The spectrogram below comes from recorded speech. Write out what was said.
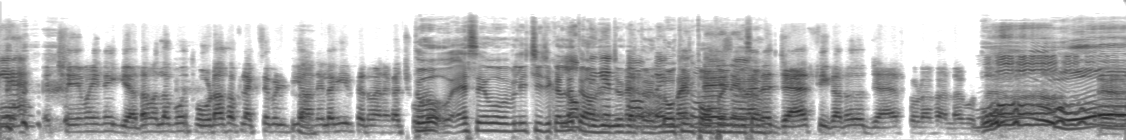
वो छह महीने किया था मतलब वो थोड़ा सा फ्लेक्सिबिलिटी हाँ। आने लगी फिर मैंने कहा छोड़ो। तो ऐसे वो वाली चीज़ें कर लेते हो आप जो कहते हैं popping लॉक एंड तो- पॉपिंग ये मैंने सब। जैज सीखा था तो जैज थोड़ा सा अलग होता है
